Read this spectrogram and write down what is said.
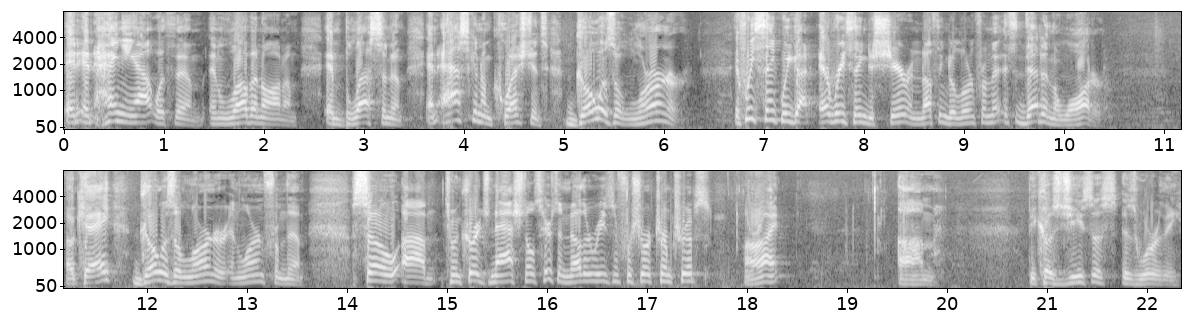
And, and, hanging out with them and loving on them and blessing them and asking them questions. Go as a learner. If we think we got everything to share and nothing to learn from it, it's dead in the water. Okay? Go as a learner and learn from them. So, um, to encourage nationals, here's another reason for short term trips. All right? Um, because Jesus is worthy.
